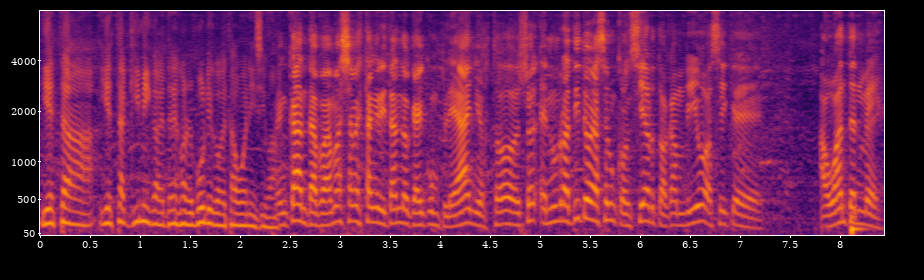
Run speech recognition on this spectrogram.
y esta, y esta química que tenés con el público que está buenísima. Me encanta, porque además ya me están gritando que hay cumpleaños, todo. Yo en un ratito voy a hacer un concierto acá en vivo, así que aguántenme,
